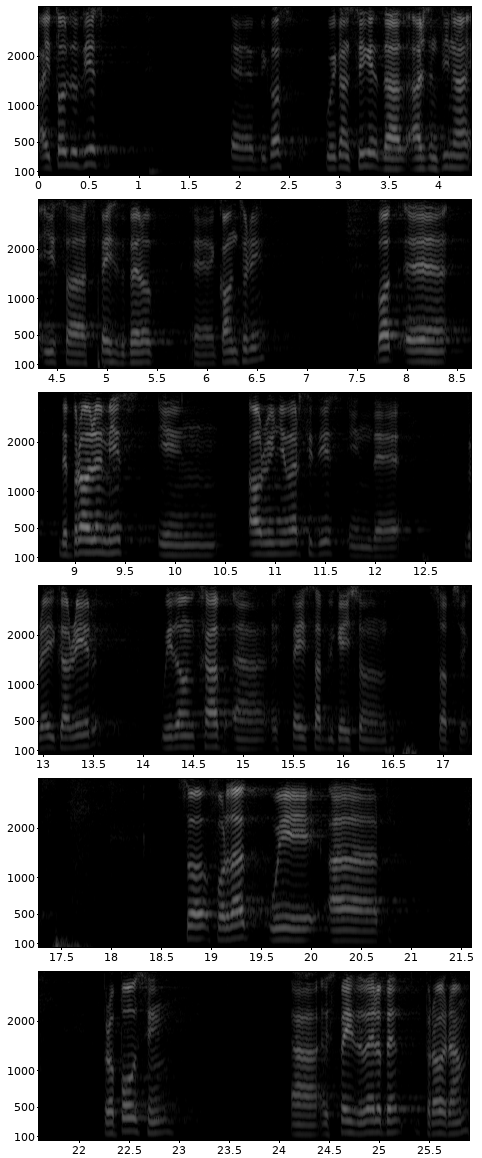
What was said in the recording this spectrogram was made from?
I told you this because we can see that Argentina is a space developed uh, country. But uh, the problem is in our universities, in the great career, we don't have uh, space application subjects. So for that, we are proposing uh, a space development program.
